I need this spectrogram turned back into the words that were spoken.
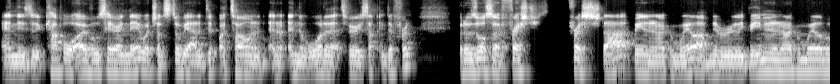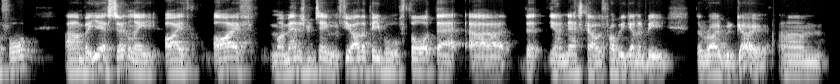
and there's a couple ovals here and there which I'd still be able to dip my toe in, in, in the water. That's very something different." but it was also a fresh fresh start being an open wheeler. I've never really been in an open wheeler before. Um, but yeah, certainly, I've I've my management team, a few other people thought that uh, that you know NASCAR was probably going to be the road would go. Um,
